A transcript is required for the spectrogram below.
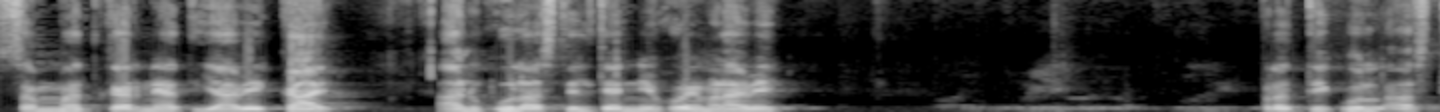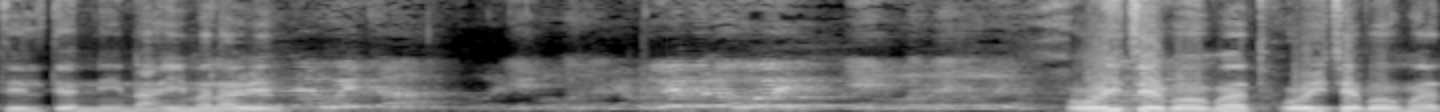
संमत करण्यात यावे काय? अनुकूल असतील त्यांनी होय म्हणावे. प्रतिकूल असतील त्यांनी नाही म्हणावे. होयचे बहुमत होयचे बहुमत.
